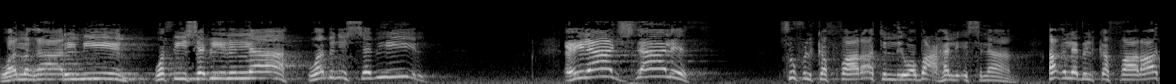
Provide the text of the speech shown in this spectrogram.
والغارمين وفي سبيل الله وابن السبيل. علاج ثالث شوف الكفارات اللي وضعها الإسلام. أغلب الكفارات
